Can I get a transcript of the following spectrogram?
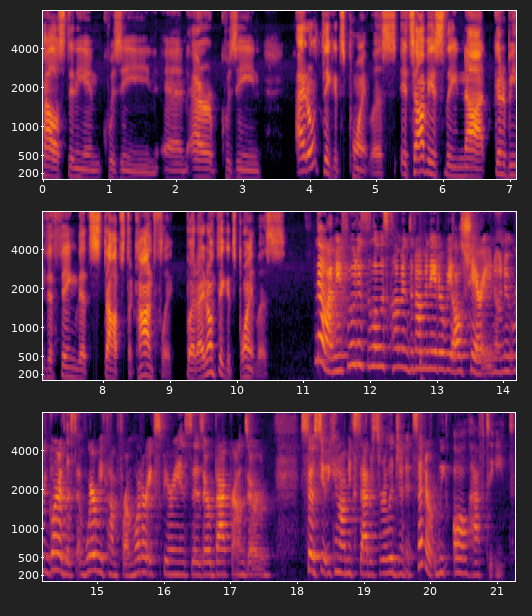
Palestinian cuisine and Arab cuisine. I don't think it's pointless. It's obviously not going to be the thing that stops the conflict, but I don't think it's pointless. No, I mean, food is the lowest common denominator we all share, you know, regardless of where we come from, what our experiences, our backgrounds, our socioeconomic status, religion, etc. We all have to eat.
